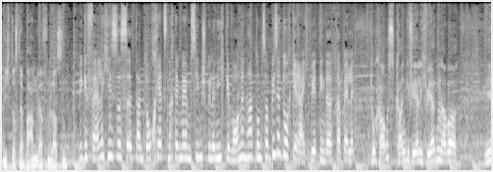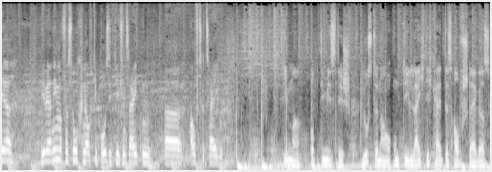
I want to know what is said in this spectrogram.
nicht aus der Bahn werfen lassen. Wie gefährlich ist es äh, dann doch jetzt, nachdem er im sieben Spiele nicht gewonnen hat und so ein bisschen durchgereicht wird in der Tabelle? Durchaus kann gefährlich werden, aber wir, wir werden immer versuchen, auch die positiven Seiten äh, aufzuzeigen immer optimistisch. Lustenau und die Leichtigkeit des Aufsteigers,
